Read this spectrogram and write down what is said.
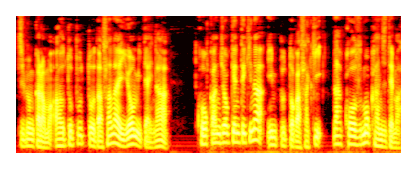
自分からもアウトプットを出さないよみたいな、交換条件的なインプットが先な構図も感じてま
